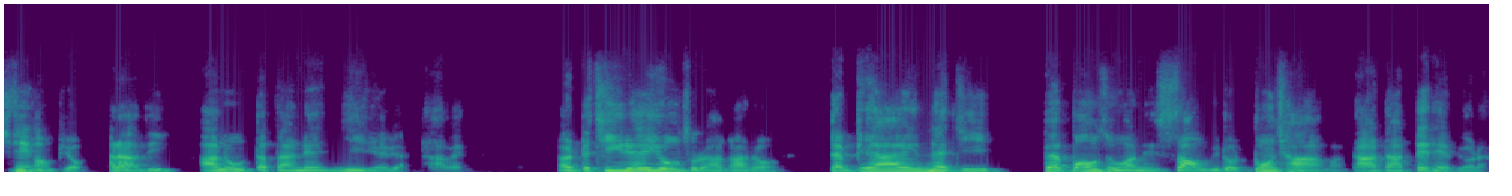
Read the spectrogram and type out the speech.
ရှင်းအောင်ပြောအဲ့ဒါဒီအလုံးတတန်နဲ့ညှိတယ်ဗျဒါပဲအဲ့တချီတဲ့ရုံးဆိုတာကတော့ တပြိုင်နဲ့ကြီးဘက်ပေါင်းစုံကနေစောင့်ပြီးတော့တွန်းချရမှာဒါဒါတက်တယ်ပြောတာ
